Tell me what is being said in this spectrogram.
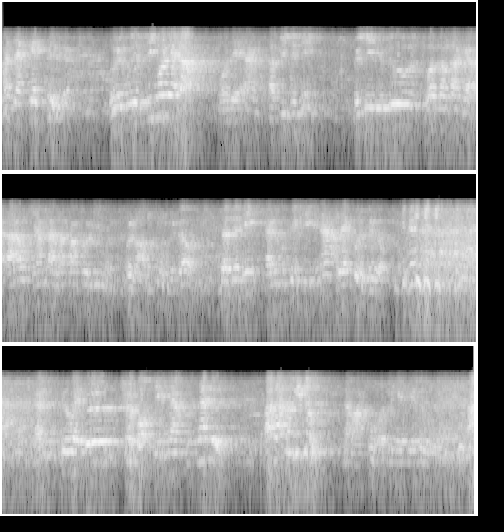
Macam kereta kan. Boleh-boleh beli model tak? Model kan. Tapi jenis Beli dulu potong tangga tahun 1985. Belum belum. Jadi kalau buku si kena level dulu. kalau buku itu sebab punya ada. Apa begitu? nak masuk ke kereta tu. Ha,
